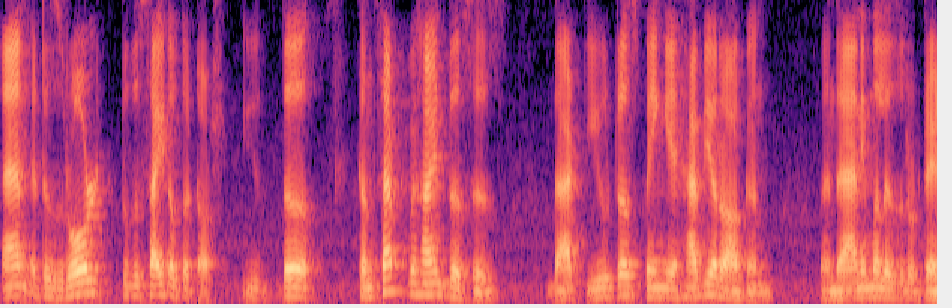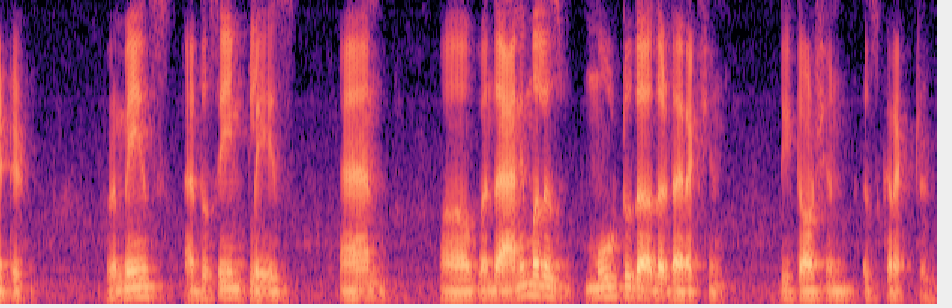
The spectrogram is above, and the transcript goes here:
and it is rolled to the side of the torsion. You, the concept behind this is that uterus being a heavier organ when the animal is rotated remains at the same place and uh, when the animal is moved to the other direction the torsion is corrected.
